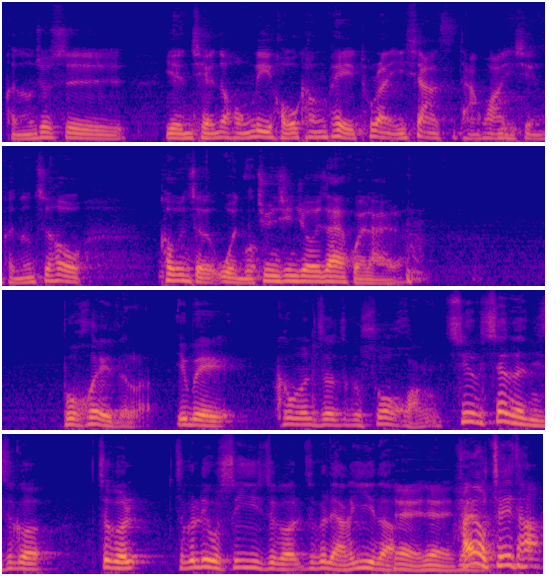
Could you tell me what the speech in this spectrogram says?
可能就是眼前的红利侯康配突然一下子昙花一现，可能之后柯文哲稳军心就会再回来了。不会的了，因为柯文哲这个说谎，现现在你这个这个这个六十亿，这个这个两亿的，对对，还要追他，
